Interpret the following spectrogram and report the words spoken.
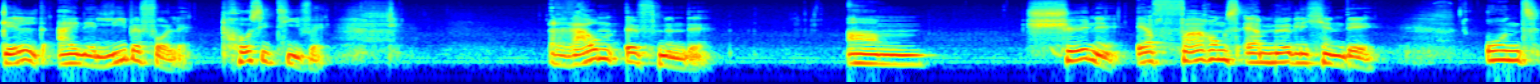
Geld eine liebevolle, positive, raumöffnende, ähm, schöne, erfahrungsermöglichende und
